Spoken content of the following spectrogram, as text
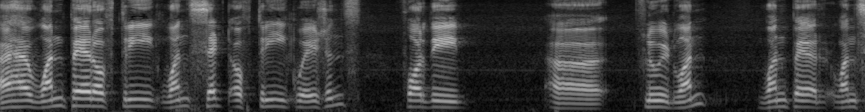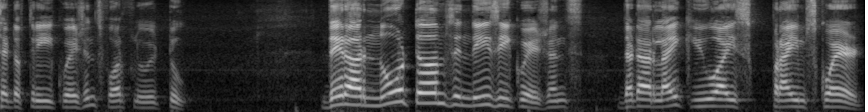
I have one pair of three, one set of three equations for the uh, fluid 1, one pair one set of 3 equations for fluid 2. There are no terms in these equations that are like u i prime squared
